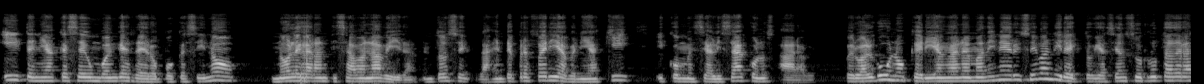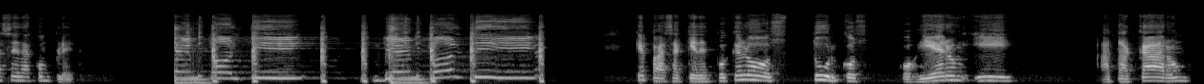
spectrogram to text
y tenía que ser un buen guerrero, porque si no, no le garantizaban la vida. Entonces la gente prefería venir aquí y comercializar con los árabes. Pero algunos querían ganar más dinero y se iban directo y hacían su ruta de la seda completa. Bien por ti, bien por ti. ¿Qué pasa? Que después que los turcos cogieron y atacaron,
